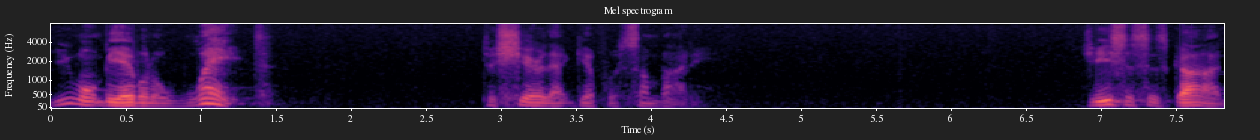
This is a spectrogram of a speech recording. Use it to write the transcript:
You won't be able to wait to share that gift with somebody. Jesus is God,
